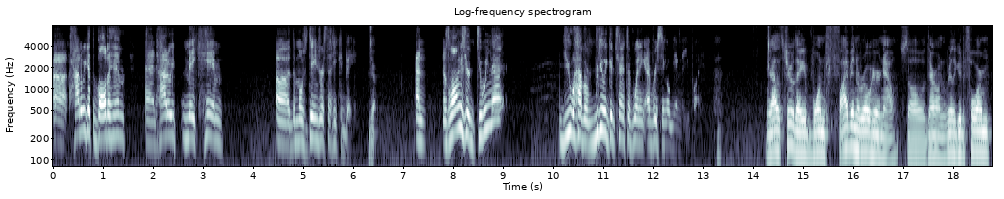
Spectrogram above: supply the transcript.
uh, how do we get the ball to him, and how do we make him uh, the most dangerous that he can be. Yeah. And as long as you're doing that, you have a really good chance of winning every single game that you. Yeah, that's true. They've won five in a row here now, so they're on really good form.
